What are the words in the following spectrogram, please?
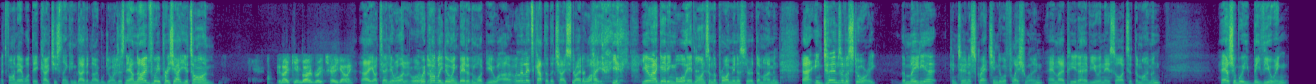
Let's find out what their coach is thinking. David Noble joins us now. Nobes, we appreciate your time. Good day, Kymbo. Rooch, how you going? Hey, I tell you We're what, well, well, we're David. probably doing better than what you are. Well, let's cut to the chase straight away. You- you are getting more headlines than the Prime Minister at the moment. Uh, in terms of a story, the media can turn a scratch into a flesh wound, and they appear to have you in their sights at the moment. How should we be viewing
